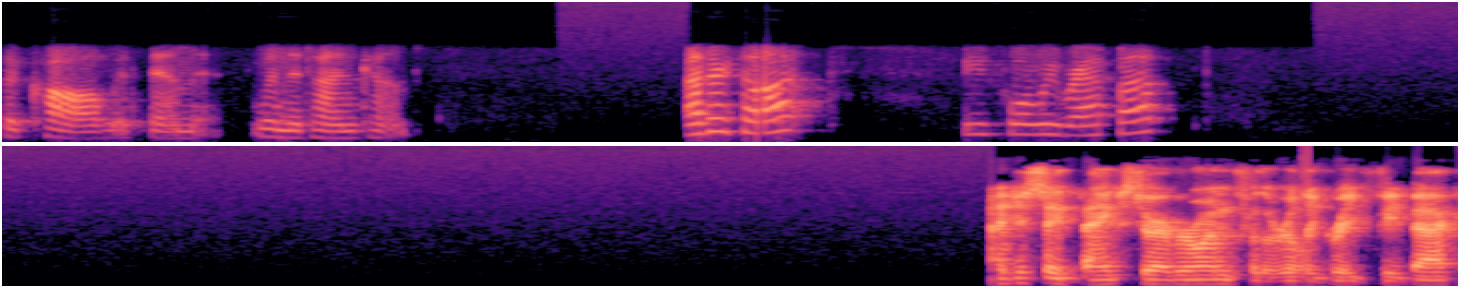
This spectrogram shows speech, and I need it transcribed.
the call with them when the time comes. Other thoughts before we wrap up? I just say thanks to everyone for the really great feedback.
